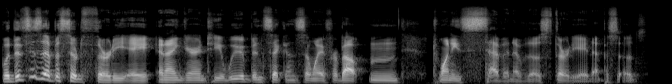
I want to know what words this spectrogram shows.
But this is episode 38, and I guarantee you, we have been sick in some way for about mm, 27 of those 38 episodes.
